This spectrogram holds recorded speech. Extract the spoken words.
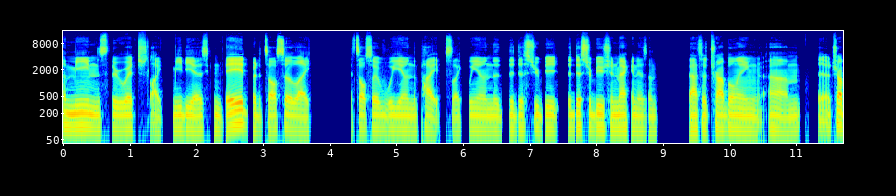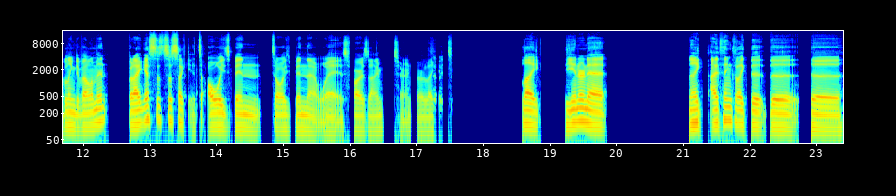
a means through which like media is conveyed but it's also like it's also we own the pipes like we own the the distribute the distribution mechanism that's a troubling um a troubling development but I guess it's just like it's always been it's always been that way as far as I'm concerned or like like the internet like I think like the the the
